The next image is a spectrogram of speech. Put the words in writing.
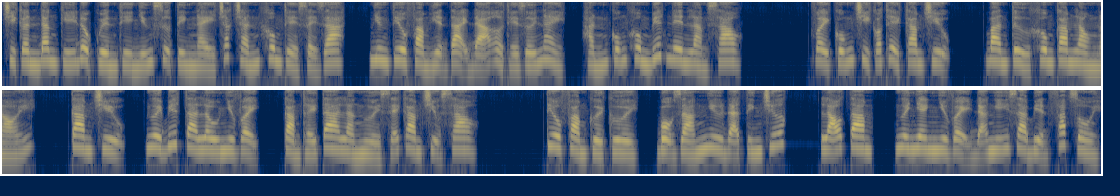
chỉ cần đăng ký độc quyền thì những sự tình này chắc chắn không thể xảy ra, nhưng tiêu phàm hiện tại đã ở thế giới này, hắn cũng không biết nên làm sao. Vậy cũng chỉ có thể cam chịu, bàn tử không cam lòng nói, cam chịu, người biết ta lâu như vậy, cảm thấy ta là người sẽ cam chịu sao? Tiêu phàm cười cười, bộ dáng như đã tính trước, lão tam, người nhanh như vậy đã nghĩ ra biện pháp rồi.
